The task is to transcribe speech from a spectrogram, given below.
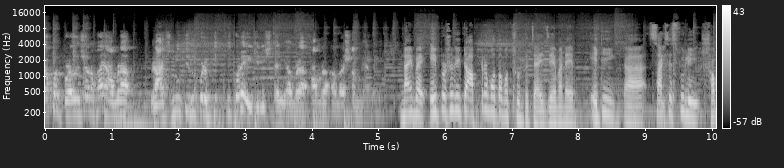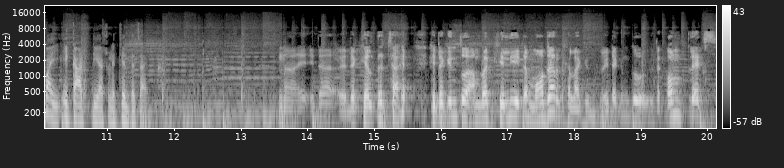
যখন প্রয়োজন হয় আমরা রাজনীতির উপরে ভিত্তি করে এই জিনিসটা নিয়ে আমরা আমরা আমরা সামনে আনি নাই ভাই এই প্রসঙ্গে একটু আপনার মতামত শুনতে চাই যে মানে এটি সাকসেসফুলি সবাই এই কার্ডটি আসলে খেলতে চায়। না এটা এটা খেলতে চায় এটা কিন্তু আমরা খেলি এটা মজার খেলা কিন্তু এটা কিন্তু এটা কমপ্লেক্স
